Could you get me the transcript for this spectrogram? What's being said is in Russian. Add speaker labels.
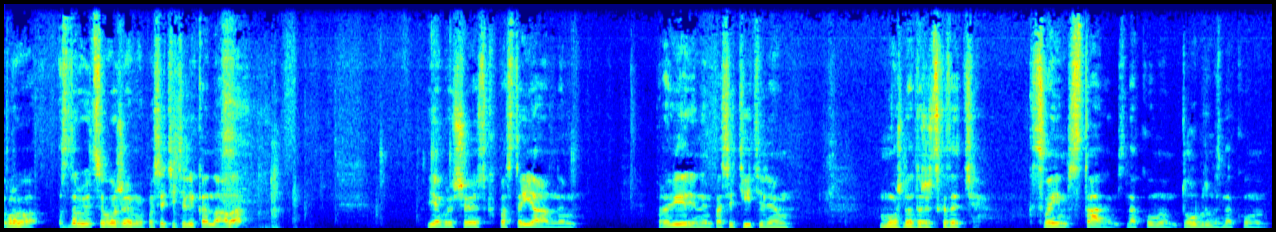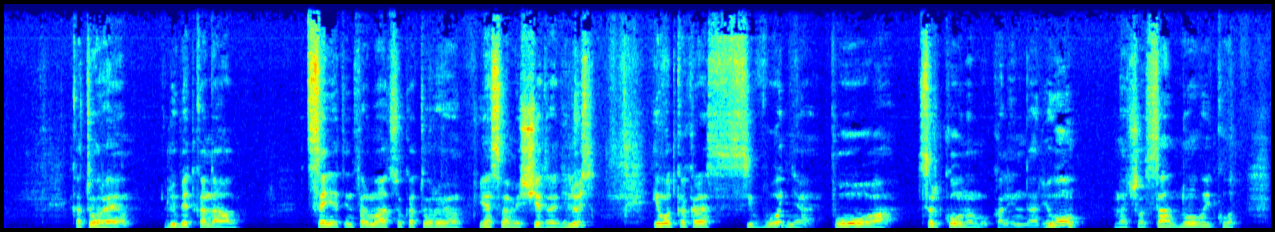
Speaker 1: Доброго здоровья, уважаемые посетители канала. Я обращаюсь к постоянным, проверенным посетителям, можно даже сказать, к своим старым знакомым, добрым знакомым, которые любят канал, ценят информацию, которую я с вами щедро делюсь. И вот как раз сегодня по церковному календарю начался Новый год.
